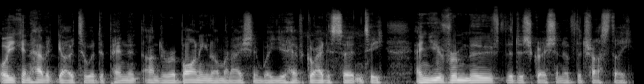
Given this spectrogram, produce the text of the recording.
or you can have it go to a dependent under a binding nomination where you have greater certainty and you've removed the discretion of the trustee.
